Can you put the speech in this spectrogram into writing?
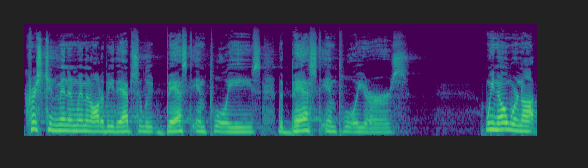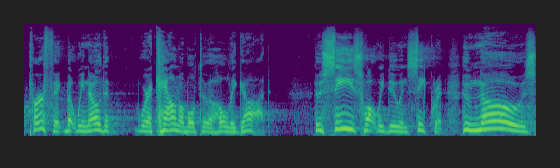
Christian men and women ought to be the absolute best employees, the best employers. We know we're not perfect, but we know that we're accountable to a holy God who sees what we do in secret, who knows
